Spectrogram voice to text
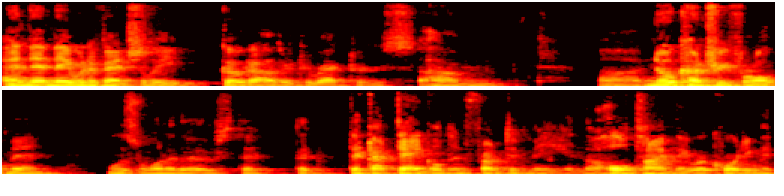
and then they would eventually go to other directors. Um, uh, no country for old men was one of those that, that that got dangled in front of me and the whole time they were recording the,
